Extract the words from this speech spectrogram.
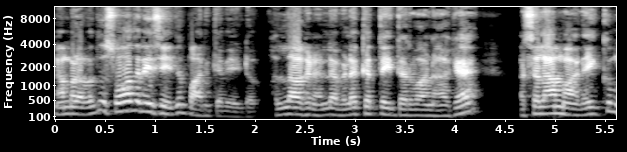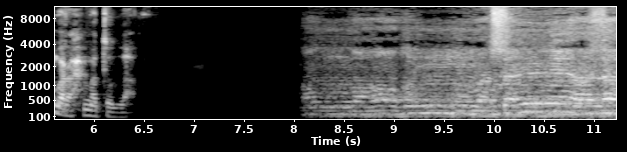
நம்மளை வந்து சோதனை செய்து பார்க்க வேண்டும் அல்லாஹ் நல்ல விளக்கத்தை தருவானாக அஸ்ஸலாமு அலைக்கும் வரஹ்மத்துல்லா اللهم صل على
